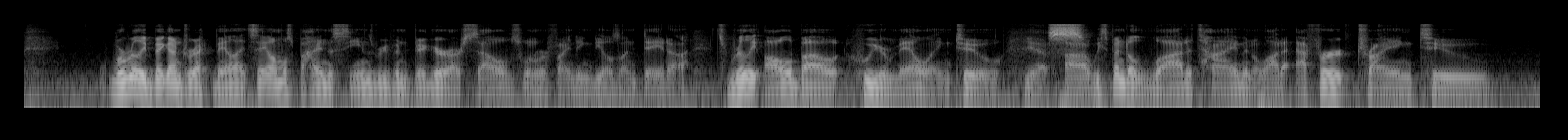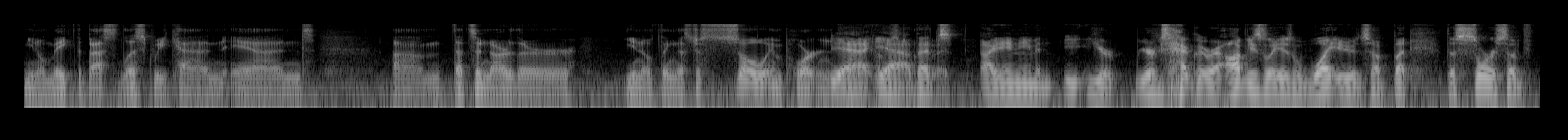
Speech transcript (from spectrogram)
we're really big on direct mail. I'd say almost behind the scenes, we're even bigger ourselves when we're finding deals on data. It's really all about who you're mailing to. Yes. Uh, we spend a lot of time and a lot of effort trying to, you know, make the best list we can, and um, that's another, you know, thing that's just so important. Yeah, yeah, that's. I didn't even you're you're exactly right. Obviously, is what you do and stuff, but the source of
